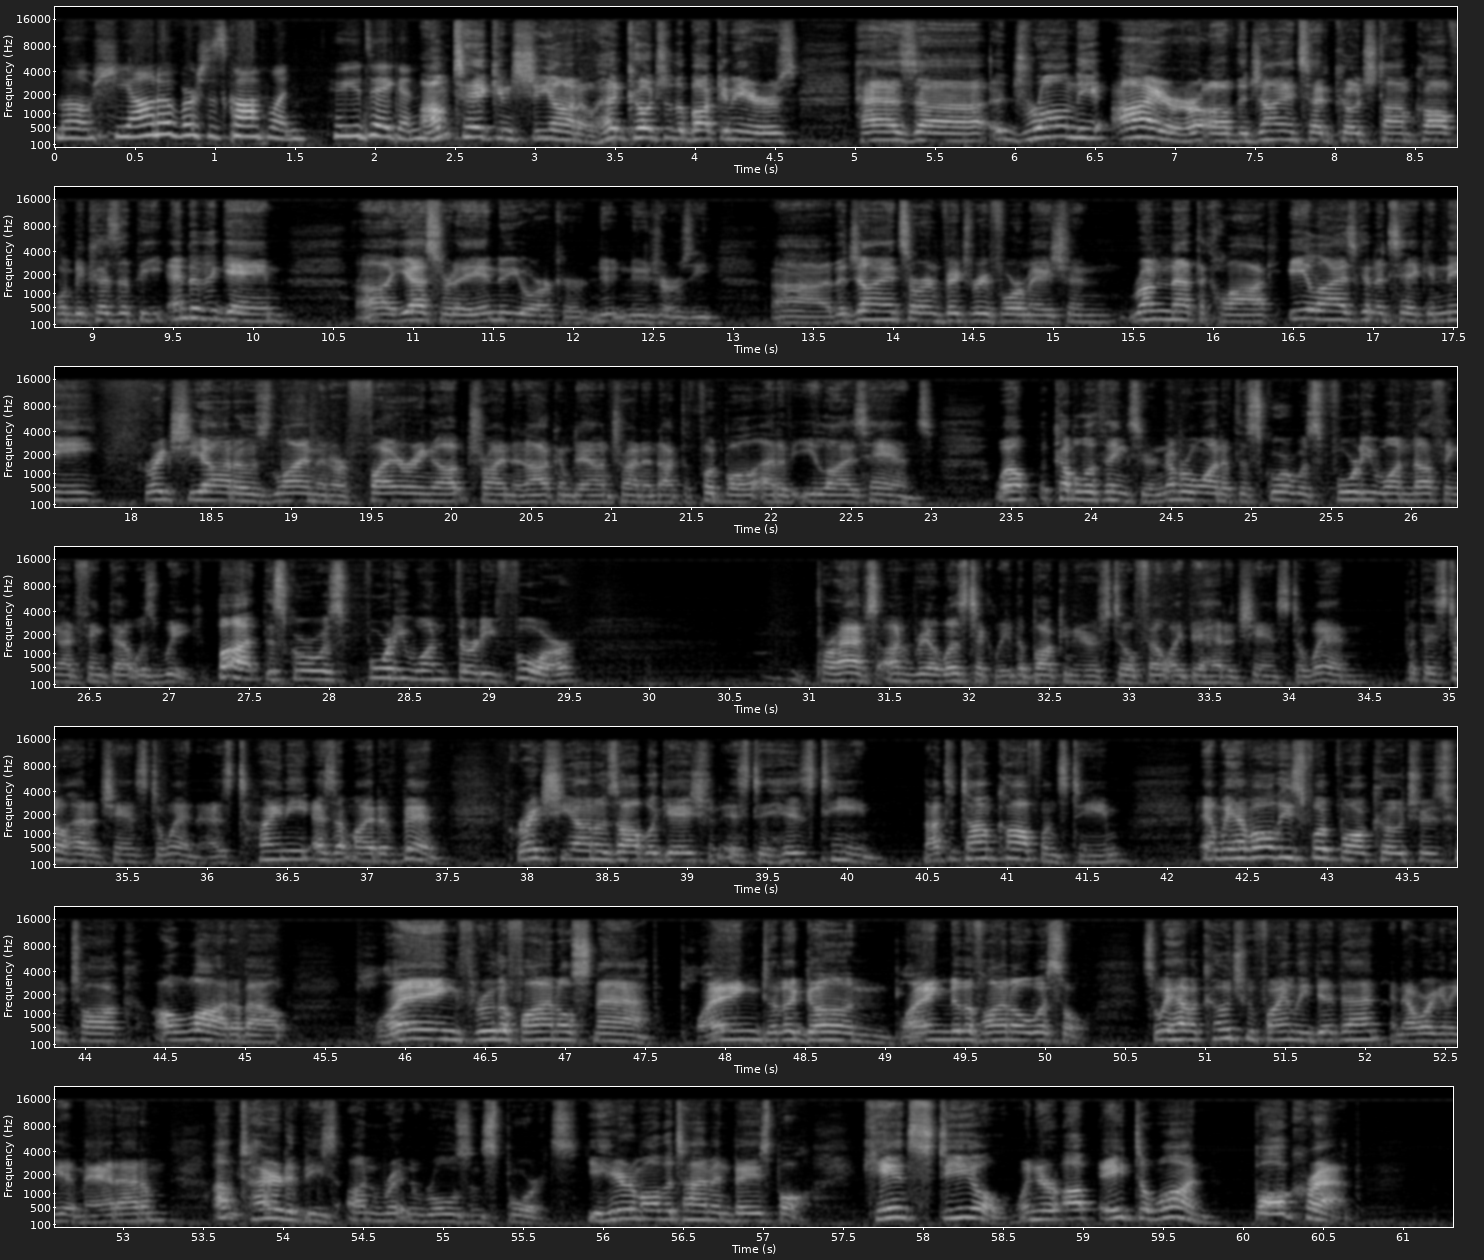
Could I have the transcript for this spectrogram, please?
Mo, Schiano versus Coughlin. Who you taking? I'm taking Schiano. Head coach of the Buccaneers has uh, drawn the ire of the Giants head coach Tom Coughlin because at the end of the game uh, yesterday in New York or New, New Jersey, uh, the Giants are in victory formation, running at the clock. Eli's going to take a knee. Greg Schiano's linemen are firing up, trying to knock him down, trying to knock the football out of Eli's hands. Well, a couple of things here. Number one, if the score was 41 nothing, I'd think that was weak. But the score was 41 34. Perhaps unrealistically, the Buccaneers still felt like they had a chance to win, but they still had a chance to win, as tiny as it might have been. Greg Schiano's obligation is to his team, not to Tom Coughlin's team. And we have all these football coaches who talk a lot about playing through the final snap, playing to the gun, playing to the final whistle. So we have a coach who finally did that, and now we're going to get mad at him. I'm tired of these unwritten rules in sports. You hear them all the time in baseball. Can't steal when you're up 8 to 1. Bull crap.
